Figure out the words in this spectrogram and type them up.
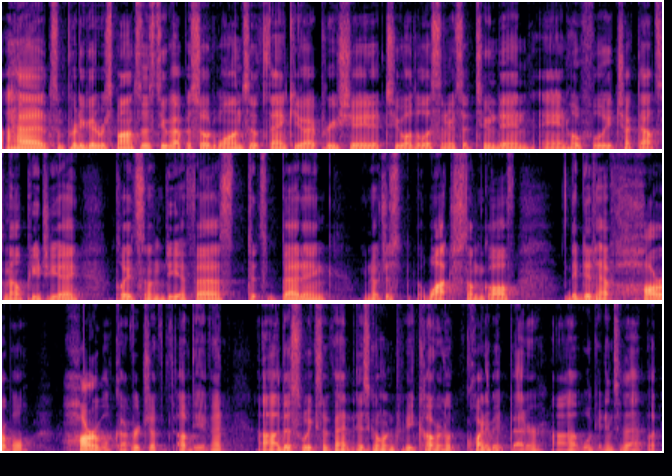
I had some pretty good responses to episode one, so thank you. I appreciate it to all the listeners that tuned in and hopefully checked out some LPGA, played some DFS, did some betting, you know, just watched some golf. They did have horrible, horrible coverage of, of the event. Uh, this week's event is going to be covered quite a bit better. Uh, we'll get into that. But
